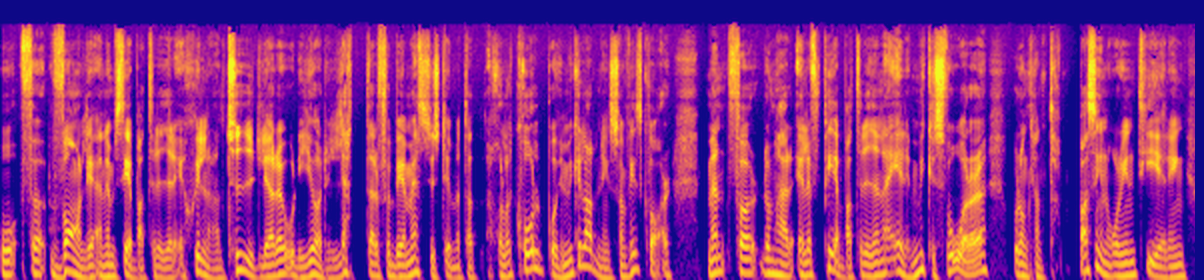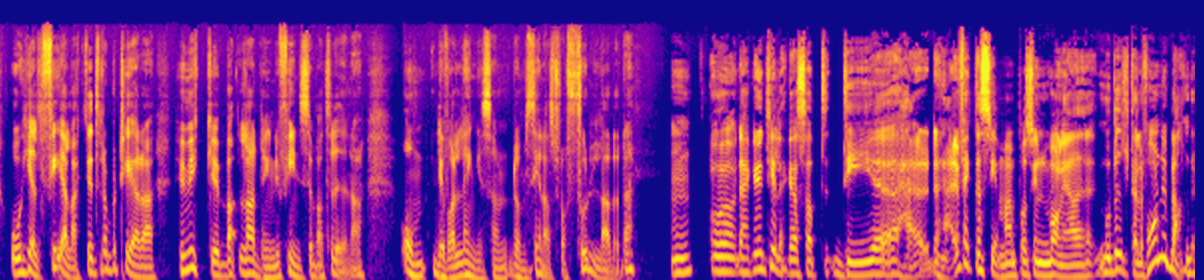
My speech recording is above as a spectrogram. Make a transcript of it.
Och för vanliga NMC-batterier är skillnaden tydligare och det gör det lättare för BMS-systemet att hålla koll på hur mycket laddning som finns kvar. Men för de här LFP-batterierna är det mycket svårare och de kan tappa sin orientering och helt felaktigt rapportera hur mycket laddning det finns i batterierna om det var länge sedan de senast var fulladdade. Mm. Och det här kan ju tilläggas att det här, den här effekten ser man på sin vanliga mobiltelefon ibland.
